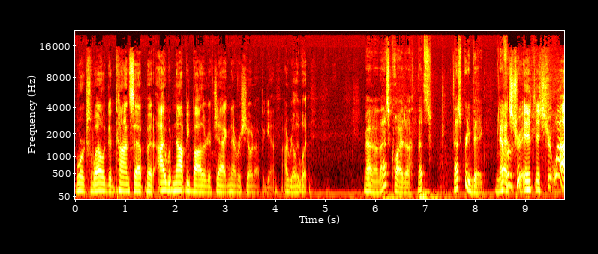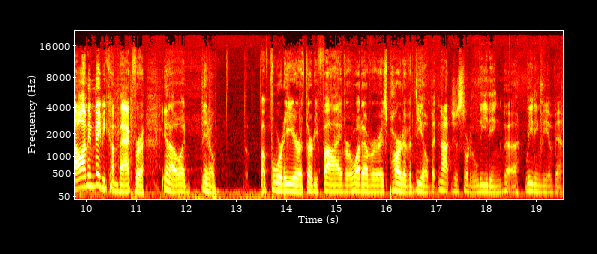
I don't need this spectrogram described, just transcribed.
works well, a good concept. But I would not be bothered if Jack never showed up again. I really wouldn't. No, that's quite a that's that's pretty big. Never. That's true. It, it's true. Well, I mean, maybe come back for, a, you know, a, you know, a 40 or a 35 or whatever as part of a deal, but not just sort of leading the leading the event.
